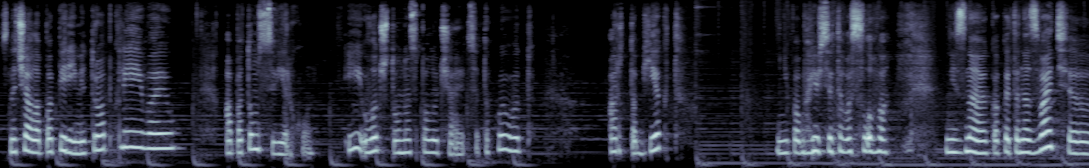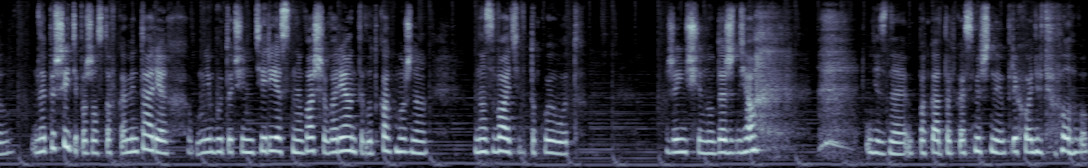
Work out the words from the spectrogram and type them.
сначала по периметру обклеиваю, а потом сверху. И вот что у нас получается. Такой вот арт-объект. Не побоюсь этого слова. Не знаю, как это назвать. Э, напишите, пожалуйста, в комментариях. Мне будет очень интересно ваши варианты. Вот как можно назвать вот такую вот женщину дождя. Не знаю, пока только смешные приходят в голову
